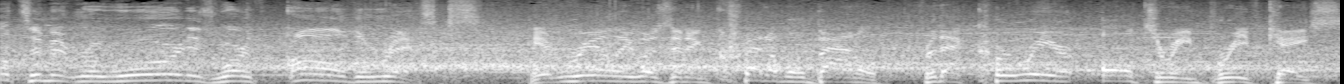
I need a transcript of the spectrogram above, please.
ultimate reward is worth all the risks. It really was an incredible battle for that career-altering briefcase.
